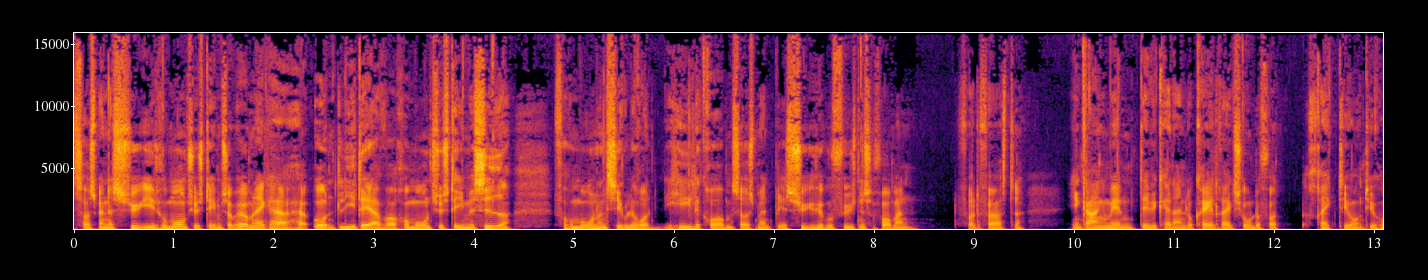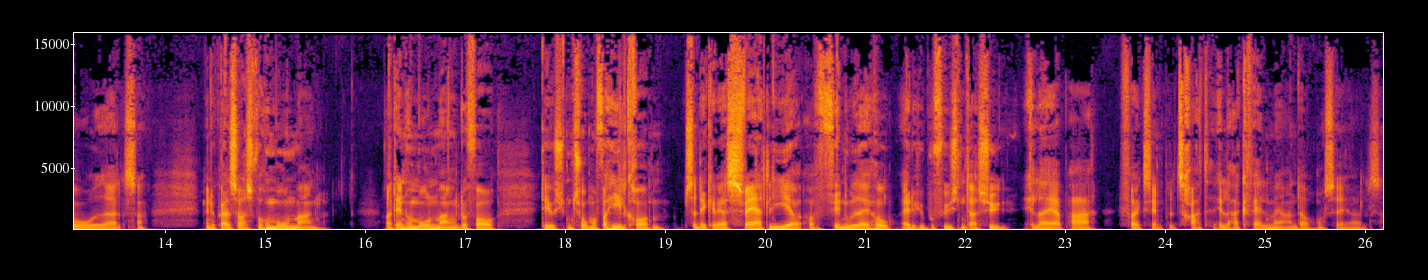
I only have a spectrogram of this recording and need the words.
Så hvis man er syg i et hormonsystem, så behøver man ikke have, have ondt lige der, hvor hormonsystemet sidder, for hormonerne cirkulerer rundt i hele kroppen. Så hvis man bliver syg i hypofysen, så får man for det første en gang imellem det, vi kalder en lokal reaktion. Du får rigtig ondt i hovedet, altså. Men du kan altså også få hormonmangel. Og den hormonmangel, du får, det er jo symptomer for hele kroppen. Så det kan være svært lige at, at finde ud af, hov, er det hypofysen, der er syg, eller er jeg bare for eksempel træt, eller har kvalme af andre årsager, altså.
